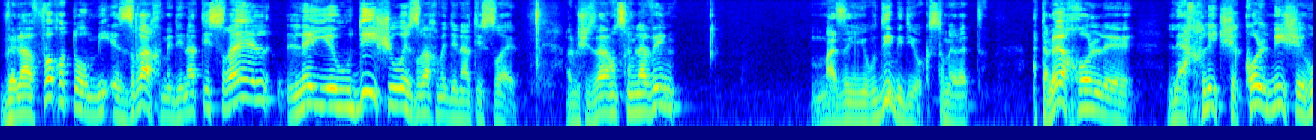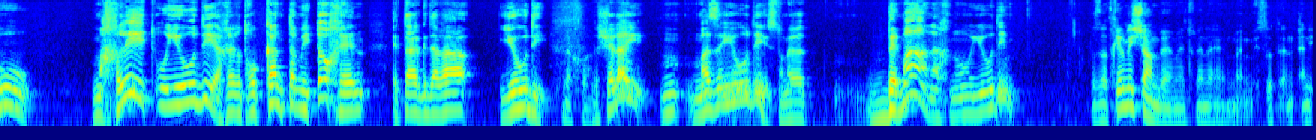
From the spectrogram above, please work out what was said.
ולהפוך אותו מאזרח מדינת ישראל ליהודי שהוא אזרח מדינת ישראל. אבל בשביל זה אנחנו צריכים להבין מה זה יהודי בדיוק. זאת אומרת, אתה לא יכול אה, להחליט שכל מי שהוא מחליט הוא יהודי, אחרת רוקנת מתוכן את ההגדרה יהודי. נכון. השאלה היא, מה זה יהודי? זאת אומרת, במה אנחנו יהודים? אז נתחיל משם באמת. אני,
